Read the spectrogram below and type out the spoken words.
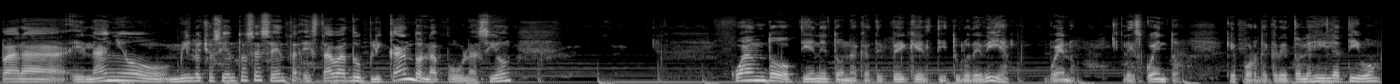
para el año 1860 estaba duplicando la población cuando obtiene Tonacatepeque el título de vía. Bueno, les cuento que por decreto legislativo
